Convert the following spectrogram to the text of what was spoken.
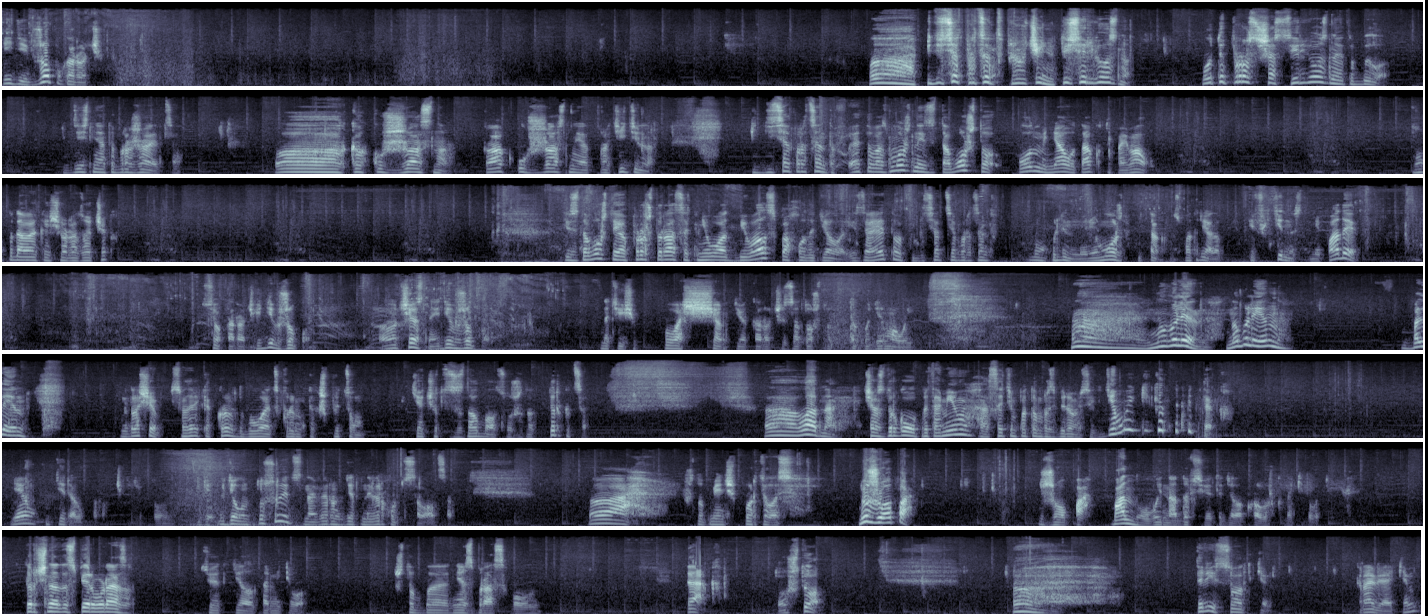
Иди в жопу, короче. А, 50% приручения. Ты серьезно? Вот ты просто сейчас серьезно это было. Здесь не отображается. А, как ужасно. Как ужасно и отвратительно. 50%. Это возможно из-за того, что он меня вот так вот поймал. Ну-ка, давай-ка еще разочек. Из-за того, что я в прошлый раз от него отбивался, по ходу дела, из-за этого 57%... Ну, блин, ну не может быть так. Ну смотри, она эффективность не падает. Все, короче, иди в жопу. Ну, честно, иди в жопу. На тебе еще по тебе, короче, за то, что ты такой дерьмовый. Ну, блин, ну, блин. Блин. Ну, вообще, смотри, как кровь добывается, кроме как шприцом. Я что-то задолбался уже так тыркаться. А, ладно, сейчас другого притомим, а с этим потом разберемся. Где мой гигантный питек? Я его потерял, короче. Где он, где, где он тусуется? Наверное, где-то наверху тусовался. А, чтоб меньше портилось. Ну, жопа! Жопа. По новой надо все это дело кровушку накидывать. Короче, надо с первого раза все это дело томить его. Чтобы не сбрасывал. Так, ну что, Три сотки кровяки.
